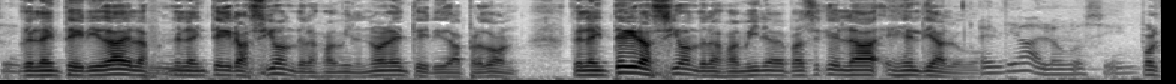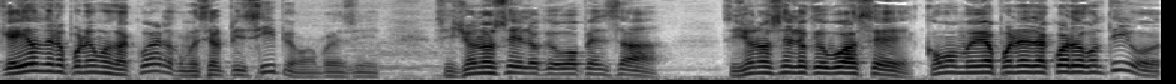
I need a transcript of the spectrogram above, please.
sí. de la integridad, de la, de la integración de la familia, no la integridad, perdón, de la integración de la familia, me parece que es, la, es el diálogo. El diálogo, sí. Porque ahí es donde nos ponemos de acuerdo, como decía al principio. si, si yo no sé lo que vos pensás, si yo no sé lo que vos haces, ¿cómo me voy a poner de acuerdo contigo?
